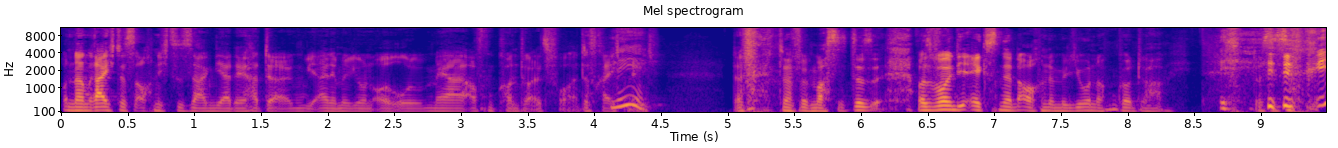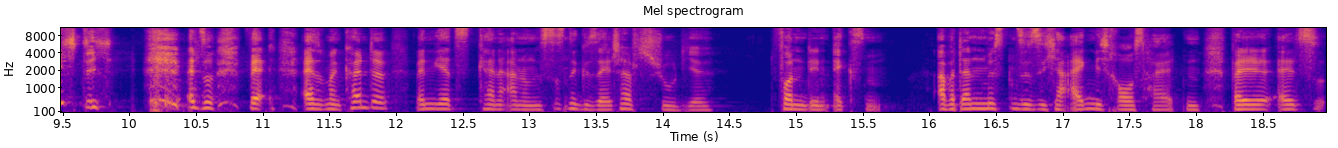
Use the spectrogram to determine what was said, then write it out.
Und dann reicht es auch nicht zu sagen, ja, der hat ja irgendwie eine Million Euro mehr auf dem Konto als vorher. Das reicht Nee. mir nicht. Dafür, dafür machst du das. Was wollen die Echsen denn auch eine Million auf dem Konto haben? Das ist- Richtig. Also, also man könnte, wenn jetzt, keine Ahnung, es ist eine Gesellschaftsstudie von den Echsen. Aber dann müssten sie sich ja eigentlich raushalten, weil als,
